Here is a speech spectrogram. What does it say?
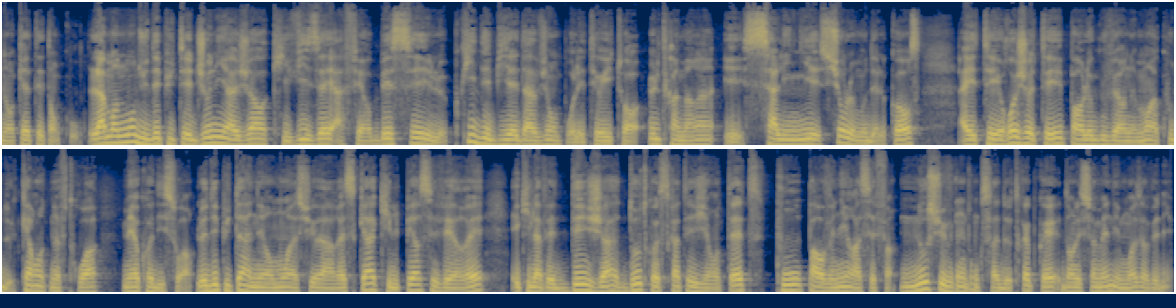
Une enquête est en cours. L'amendement du député Johnny Ajar qui visait à faire baisser le prix des billets d'avion pour les territoires ultramarins et s'aligner sur le modèle corse a été rejeté par le gouvernement à coup de 49.3 mercredi soir. Le député a néanmoins assuré à Resca qu'il persévérerait et qu'il avait déjà d'autres stratégies en tête pour parvenir à ses fins. Nous suivrons donc ça de très près dans les semaines et mois à venir.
